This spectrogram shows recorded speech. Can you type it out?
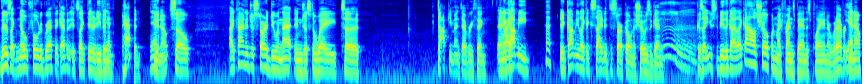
there's like no photographic evidence. It's like, did it even Yeah. happen? Yeah. You know? So I kind of just started doing that in just a way to document everything. And Right. it got me. It got me like excited to start going to shows again because I used to be the guy like "Ah, I'll show up when my friend's band is playing or whatever you know.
